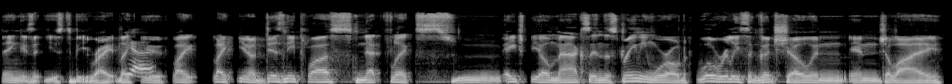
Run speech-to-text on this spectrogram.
thing as it used to be, right? Like yeah. you like like you know Disney Plus, Netflix, HBO mm, Max in the streaming world will release a good show in in July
